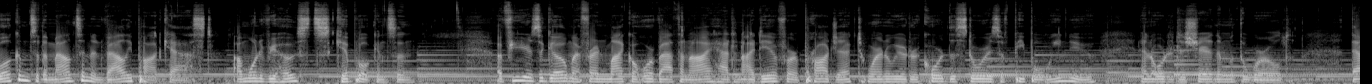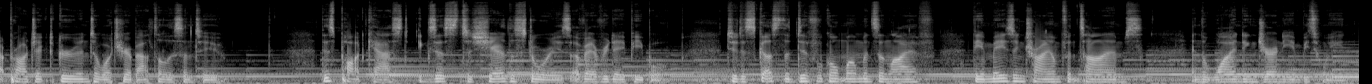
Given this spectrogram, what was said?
Welcome to the Mountain and Valley Podcast. I'm one of your hosts, Kip Wilkinson. A few years ago, my friend Michael Horvath and I had an idea for a project wherein we would record the stories of people we knew in order to share them with the world. That project grew into what you're about to listen to. This podcast exists to share the stories of everyday people, to discuss the difficult moments in life, the amazing triumphant times, and the winding journey in between.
